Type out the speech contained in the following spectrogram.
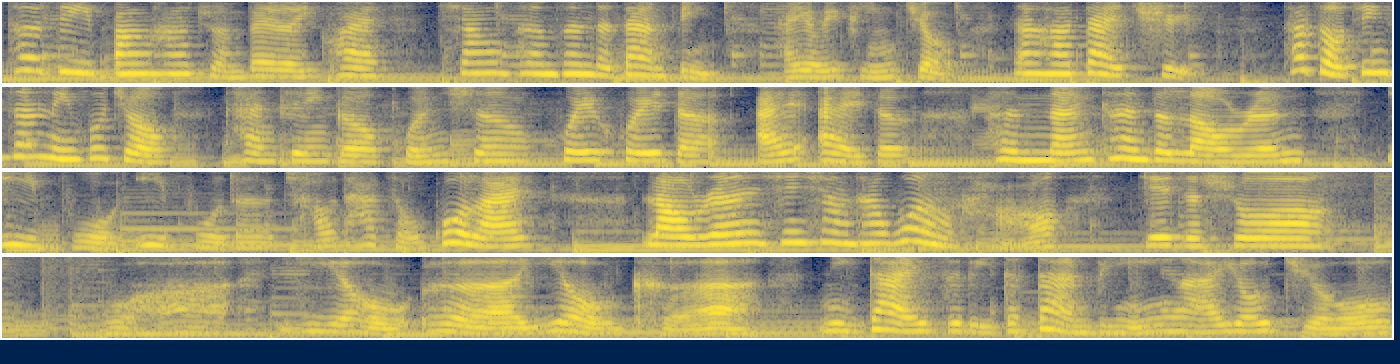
特地帮他准备了一块香喷喷的蛋饼，还有一瓶酒，让他带去。他走进森林不久，看见一个浑身灰灰的、矮矮的、很难看的老人。一跛一跛地朝他走过来，老人先向他问好，接着说：“我又饿又渴，你袋子里的蛋饼还有酒，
